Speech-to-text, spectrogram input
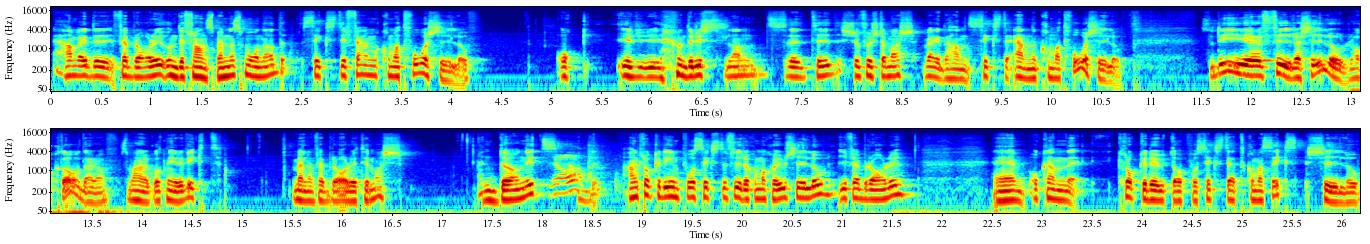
Han vägde i februari under fransmännens månad 65,2 kilo. Och i, under Rysslands eh, tid, 21 mars, vägde han 61,2 kilo. Så det är ju 4 kilo rakt av där då, som han hade gått ner i vikt. Mellan februari till mars. Dönitz, Ja. han klockade in på 64,7 kilo i februari. Och han klockade ut då på 61,6 kilo.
